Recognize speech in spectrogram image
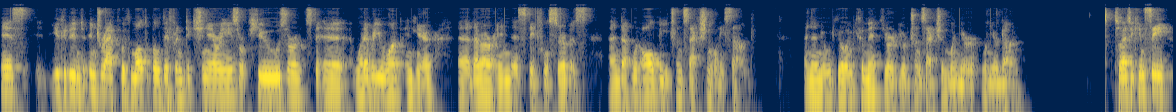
is you could in interact with multiple different dictionaries or queues or uh, whatever you want in here uh, that are in this stateful service and that would all be transactionally sound. And then you would go and commit your, your transaction when you're when you're done. So as you can see,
